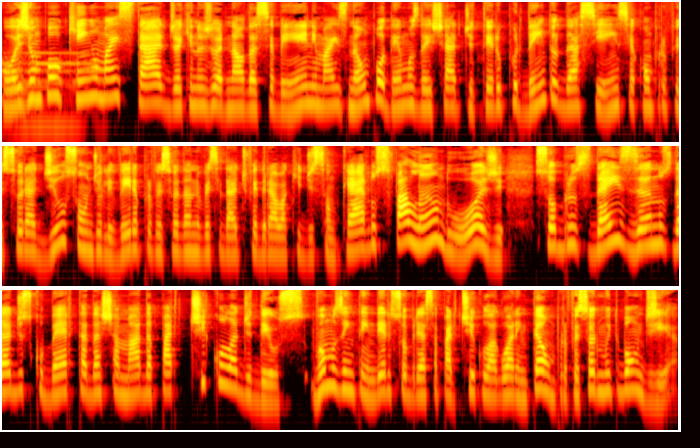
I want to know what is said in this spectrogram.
Hoje, um pouquinho mais tarde, aqui no Jornal da CBN, mas não podemos deixar de ter o Por Dentro da Ciência com o professor Adilson de Oliveira, professor da Universidade Federal aqui de São Carlos, falando hoje sobre os 10 anos da descoberta da chamada partícula de Deus. Vamos entender sobre essa partícula agora então? Professor, muito bom dia.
